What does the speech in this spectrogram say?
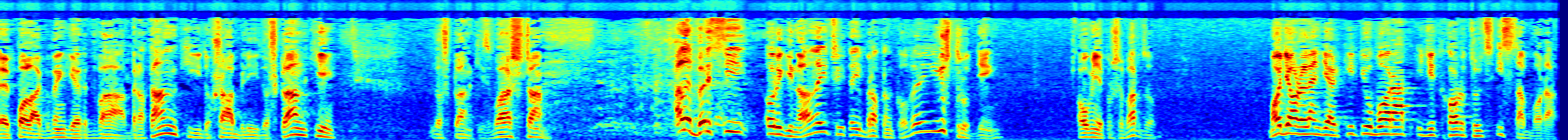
Polak, Węgier, dwa bratanki, do szabli, do szklanki, do szklanki zwłaszcza. Ale w wersji oryginalnej, czyli tej bratankowej, już trudniej. A u mnie, proszę bardzo. Magyar lengyel kitű borát, így itt harculsz issza borát.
